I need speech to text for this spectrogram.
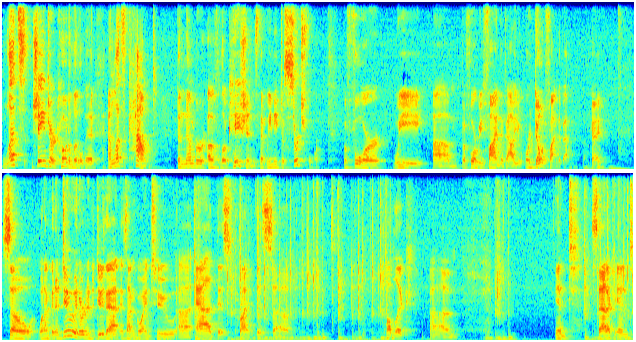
let's change our code a little bit and let's count the number of locations that we need to search for before we um, before we find the value or don't find the value. Okay. So what I'm going to do in order to do that is I'm going to uh, add this this uh, public um, int static int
